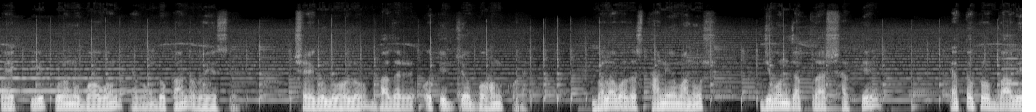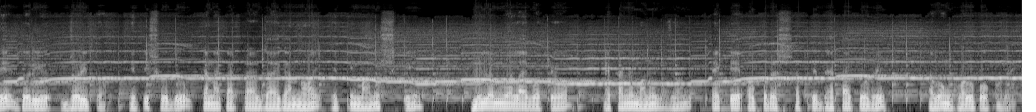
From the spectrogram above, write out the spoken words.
কয়েকটি পুরনো ভবন এবং দোকান রয়েছে। সেগুলো হলো বাজারের ঐতিহ্য বহন করে। বেলা বাজার স্থানীয় মানুষ জীবনযাত্রার সাথে এতপ্রভাবে জড়িত। এটি শুধু কেনাকাটার জায়গা নয়, এটি মানুষকে মিলন মেলায় বটেও। এখানে মানুষজন একে অপরের সাথে দেখা করে এবং গল্প করে।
